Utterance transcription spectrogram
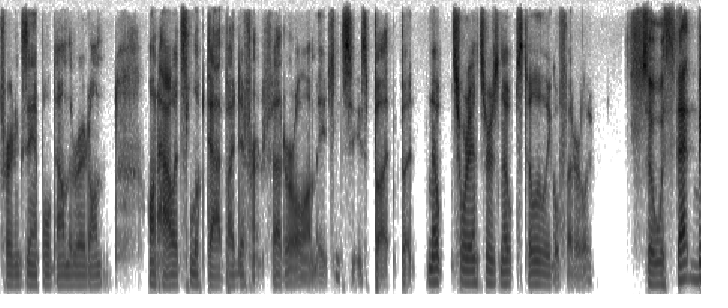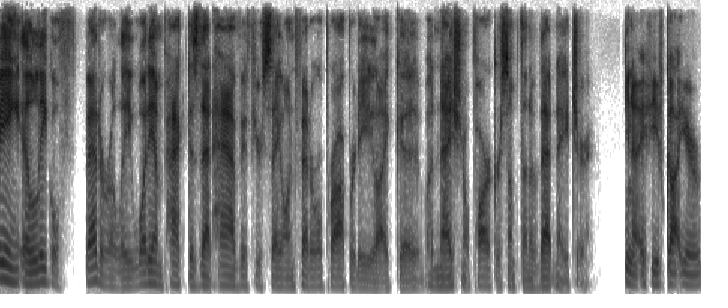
for an example down the road on on how it's looked at by different federal um, agencies but but nope short answer is nope still illegal federally so with that being illegal federally, what impact does that have if you're, say, on federal property, like a, a national park or something of that nature? You know, if you've got your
